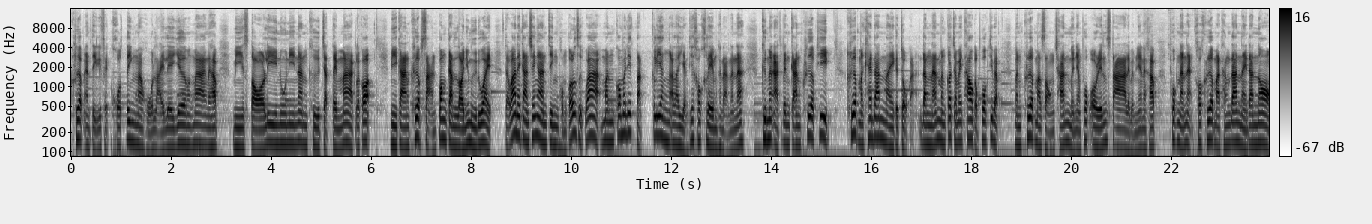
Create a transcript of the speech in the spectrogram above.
เคลือบ anti reflect coating มาโหหลายเลเยอร์มากๆนะครับ มีสตอรี่นู่นนี่นั่นคือจัดเต็มมาก แล้วก็มีการเคลือบสารป้องกันรอยนิ้วมือด้วย แต่ว่าในการใช้งานจริง ผมก็รู้สึกว่ามันก็ไม่ได้ตัดเกลี้ยงอะไรอย่างที่เขาเคลมขนาดนั้นนะ คือมันอาจจะเป็นการเคลือบที่ เคลือบมาแค่ด้านในกระจกอะ่ะดังนั้นมันก็จะไม่เท่ากับพวกที่แบบมันเคลือบมา 2 ชั้น เหมือนอย่างพวก Orient Star อะไรแบบนี้นะครับพวกนั้นเน่ยเขาเคลือบมาทั้งด้านในด้านนอก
